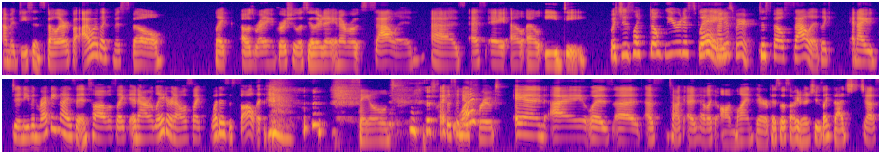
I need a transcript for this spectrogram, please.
I'm a decent speller, but I would like misspell like I was writing a grocery list the other day and I wrote salad as S A L L E D, which is like the weirdest way that is weird to spell salad. Like, and I didn't even recognize it until I was like an hour later, and I was like, "What is a salad?" Failed. like, Just a new fruit. And I was, uh, I was talking. I had like an online therapist. So I was talking to her, and she was like, "That's just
